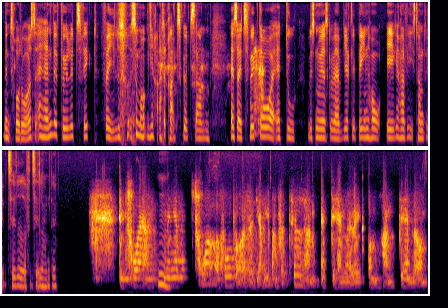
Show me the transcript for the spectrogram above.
Men tror du også, at han vil føle et svigt? For I lyder som om, I har det ret skønt sammen. Altså et svigt over, at du, hvis nu jeg skal være virkelig benhård, ikke har vist ham den tillid og fortælle ham det? Det tror jeg. Mm. Men jeg tror og håber også, at jeg vil kunne fortælle ham, at det handler jo ikke om ham. Det handler om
